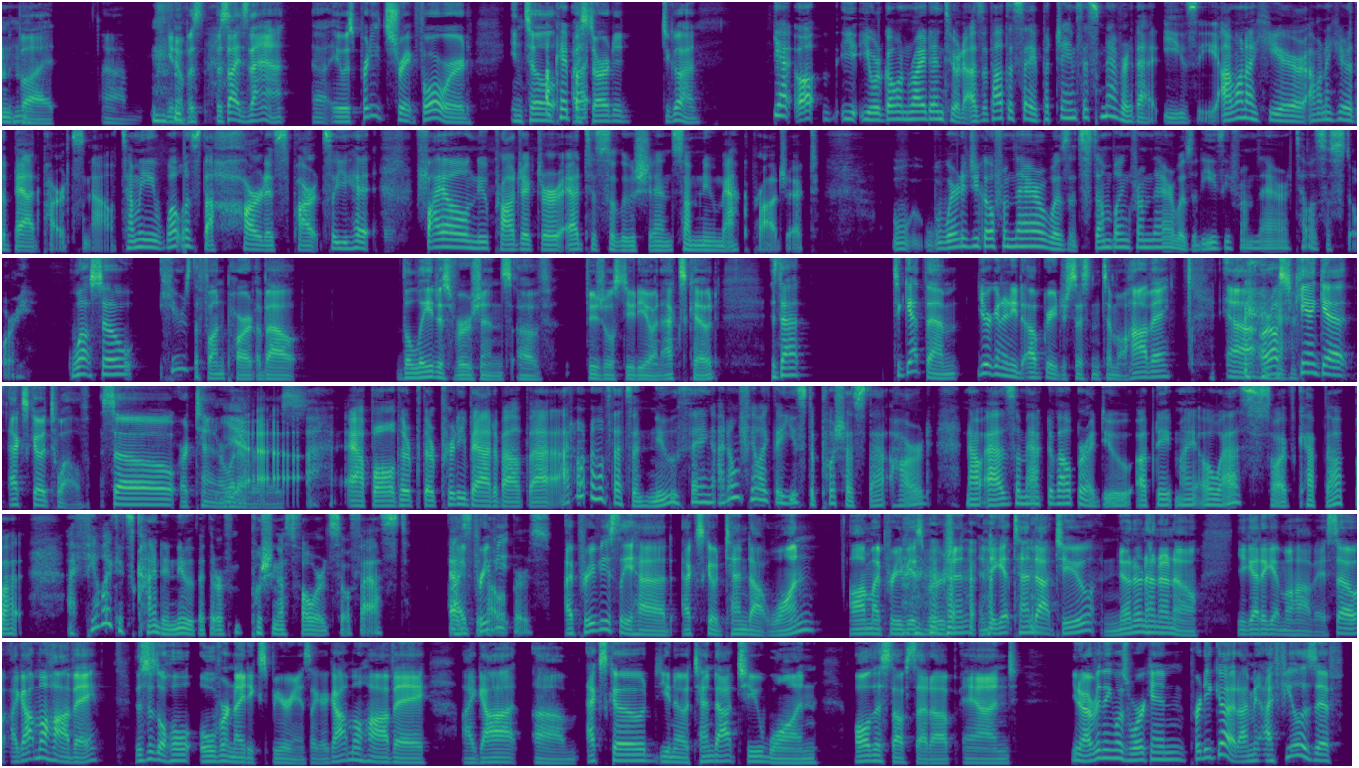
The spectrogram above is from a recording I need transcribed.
Mm-hmm. But um, you know, bes- besides that, uh, it was pretty straightforward until okay, but, I started to go ahead. Yeah, well, you, you, were going right into it. I was about to say, but James, it's never that easy. I want to hear. I want to hear the bad parts now. Tell me what was the hardest part. So you hit file, new project, or add to solution, some new Mac project. Where did you go from there? Was it stumbling from there? Was it easy from there? Tell us a story. Well, so here's the fun part about the latest versions of Visual Studio and Xcode is that to get them, you're going to need to upgrade your system to Mojave, uh, or else you can't get Xcode 12, so or 10 or whatever yeah, it is. Apple, they're they're pretty bad about that. I don't know if that's a new thing. I don't feel like they used to push us that hard. Now, as a Mac developer, I do update my OS, so I've kept up, but I feel like it's kind of new that they're pushing us forward so fast as I previ- developers. I previously had Xcode 10.1 on my previous version, and to get 10.2, no, no, no, no, no. You got to get Mojave. So I got Mojave. This is a whole overnight experience. Like I got Mojave, I got um, Xcode, you know, 10.21, all this stuff set up, and you know everything was working pretty good. I mean, I feel as if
